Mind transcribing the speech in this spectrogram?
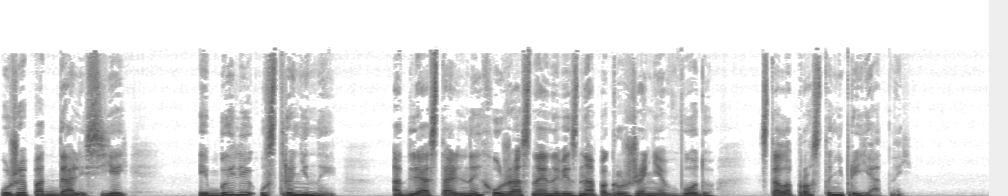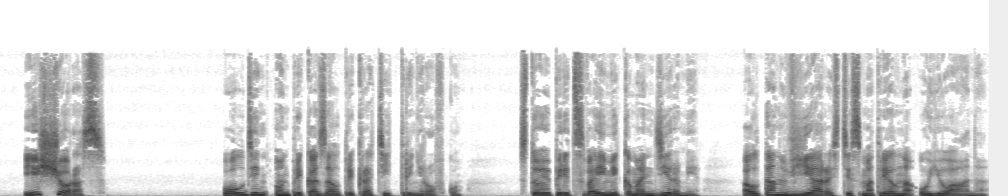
уже поддались ей и были устранены, а для остальных ужасная новизна погружения в воду стала просто неприятной. Еще раз!» полдень он приказал прекратить тренировку. Стоя перед своими командирами, Алтан в ярости смотрел на Оюана.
